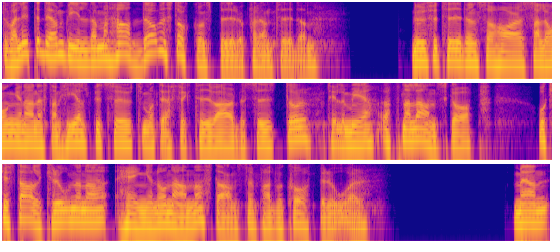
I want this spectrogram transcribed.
Det var lite den bilden man hade av en Stockholmsbyrå på den tiden. Nu för tiden så har salongerna nästan helt bytts ut mot effektiva arbetsytor, till och med öppna landskap och kristallkronorna hänger någon annanstans än på advokatbyråer. Men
